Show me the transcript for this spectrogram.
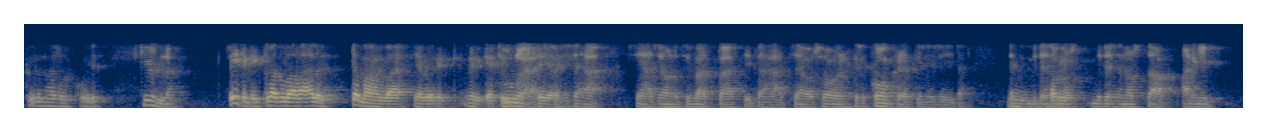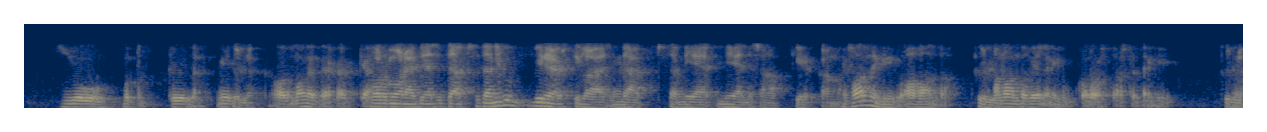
kylmään suihkuun. kyllä. Siitäkin kyllä tulee vähän älyttömän hyvä ja vir- virkeä sen Tulee. Sehän, sehän se on nyt hyvä, että päästiin tähän. Että se, on, se on ehkä se konkreettisin siitä. Että Mm, miten, se miten se nostaa ainakin Joo, mutta kyllä. Niin, Kyllä. Hormonit ja kaikkea. hormoneita ja sitä, sitä niin kuin vireystilaa ja sitä, sitä mie, mieltä saa ja kirkkaammaksi. varsinkin niin avanto. Kyllä. Avanto vielä niin kuin korostaa sitä jotenkin. Kyllä.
